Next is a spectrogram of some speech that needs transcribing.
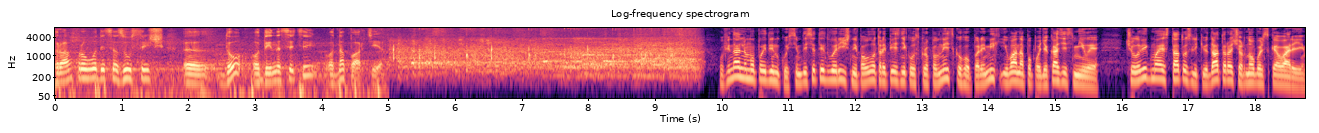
Гра проводиться зустріч до 11 одна партія. У фінальному поєдинку 72-річний Павло Трапезніков з Кропивницького переміг Івана Поподяка зі Сміли. Чоловік має статус ліквідатора Чорнобильської аварії.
